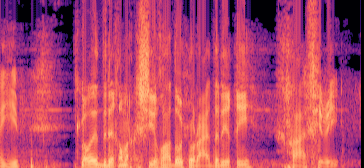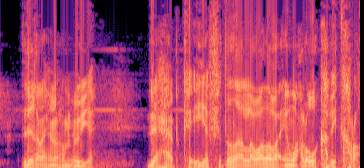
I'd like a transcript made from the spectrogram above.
ayib labadii dariiqa marka shiikhu hadda wuxuu raacay dariiqii raafici. Dariiqa raafici marka muxuu yahay? Dahabka iyo fidada labadaba in wax lagu kabi karo.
